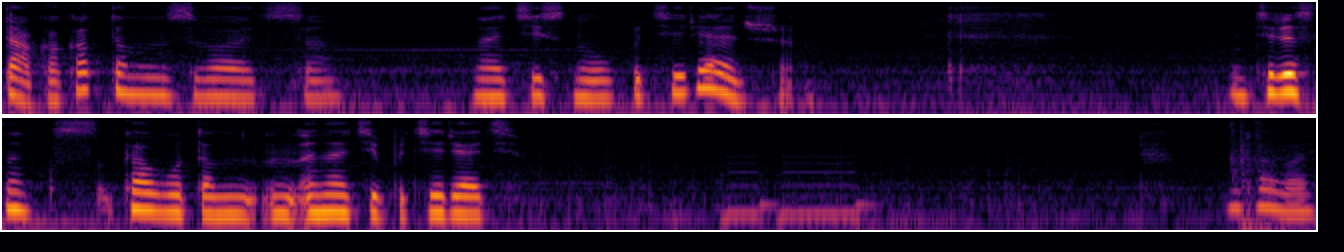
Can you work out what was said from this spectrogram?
Так, а как там называется? Найти снова потерять же. Интересно, кого там найти потерять? Ну, давай.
